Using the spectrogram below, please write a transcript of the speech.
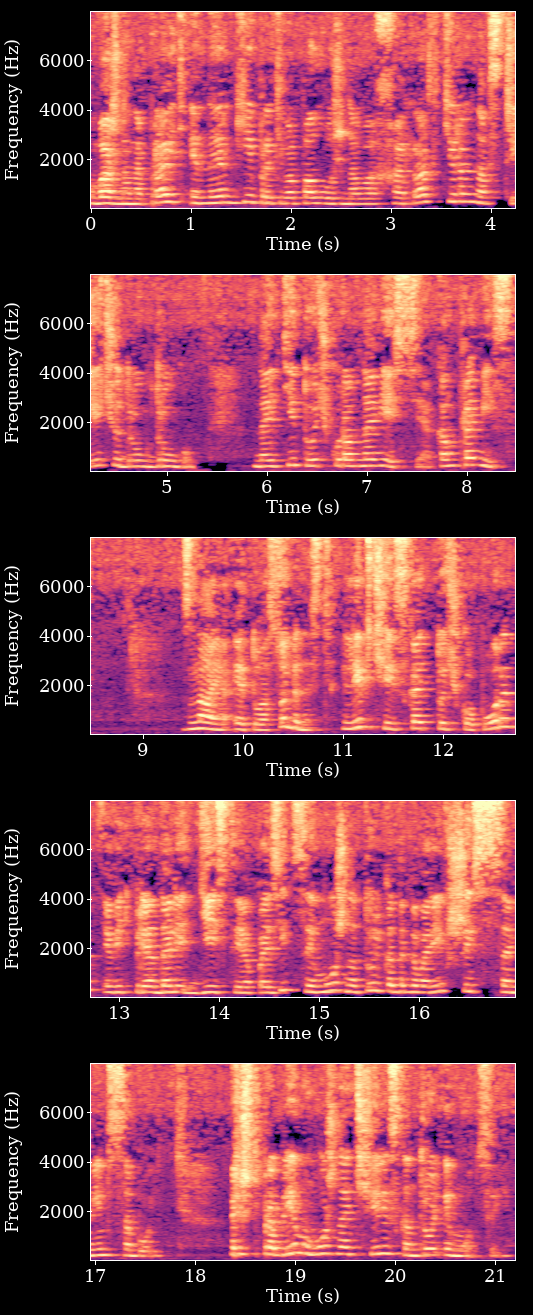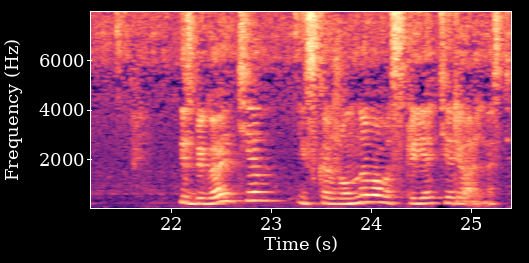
Важно направить энергии противоположного характера навстречу друг другу, найти точку равновесия, компромисс. Зная эту особенность, легче искать точку опоры, ведь преодолеть действия оппозиции можно только договорившись с самим собой. Решить проблему можно через контроль эмоций. Избегайте искаженного восприятия реальности.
